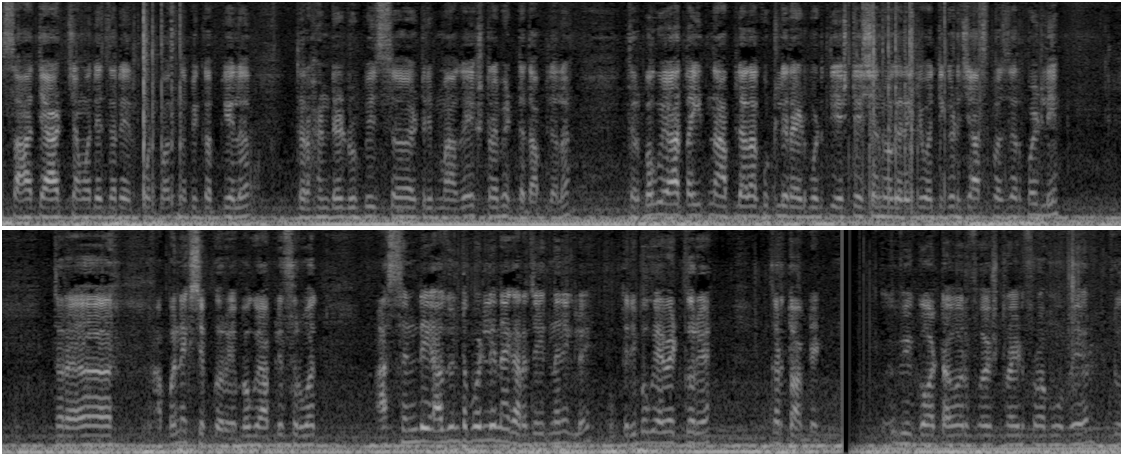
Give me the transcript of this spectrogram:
सहा ते आठच्या मध्ये जर एअरपोर्टपासून पिकअप केलं तर हंड्रेड रुपीज ट्रिप मागे एक्स्ट्रा भेटतात आपल्याला. तर बघूया आता इथनं आपल्याला कुठली राईड पडते स्टेशन वगैरे किंवा तिकडची आसपास जर पडली तर आपण एक्सेप्ट करूया. बघूया आपली सुरुवात. आज संडे अजून तर पडली नाही घराच्या इथनं निघलोय. तरी बघूया वेट करूया. करतो update we got our first ride from Uber to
